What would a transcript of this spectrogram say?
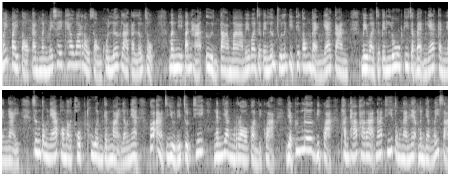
ไม่ไปต่อกันมันไม่ใช่แค่ว่าเราสองคนเลิกลากันแล้วจบ มันมีปัญหาอื่นตามมา ไม่ว่าจะเป็นเรื่องธุรกิจที่ต้องแบ่งแยกกัน ไม่ว่าจะเป็นลูกที่จะแบ่งแยกกันยังไง ซึ่งตรงนี้พอมาทบทวนกันใหม่แล้วเนี่ยก็อาจจะอยู่ในจุดที่งั้นยังรอก่อนดีกว่า อย่าเพิ่งเลิกดีกว่า พันธะภาระหน้าที่ตรงนั้นเนี่ยมันยังไม่สา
